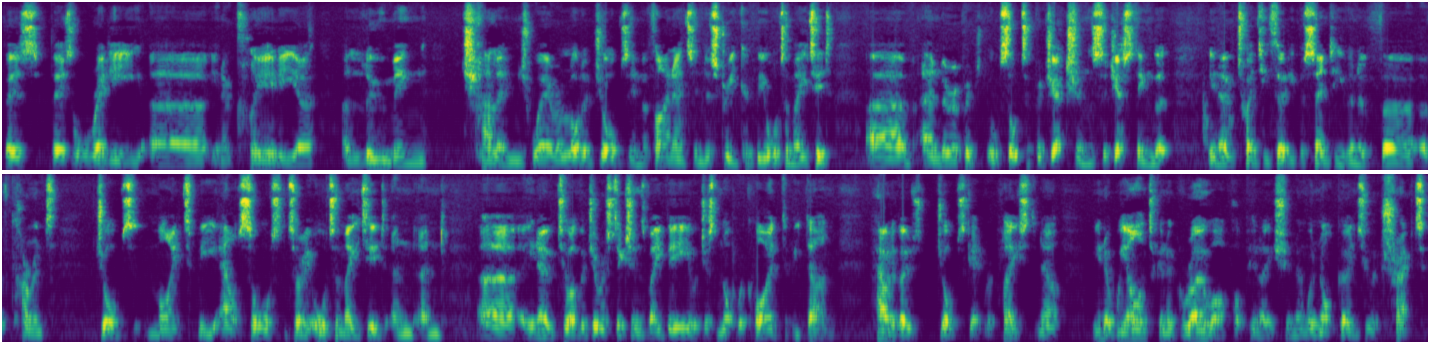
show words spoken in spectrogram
There's there's already uh, you know clearly a, a, looming challenge where a lot of jobs in the finance industry could be automated, um, and there are pro- all sorts of projections suggesting that you know 20 30 percent even of uh, of current jobs might be outsourced, sorry, automated and and uh, you know, to other jurisdictions maybe, or just not required to be done. How do those jobs get replaced? Now, you know, we aren't going to grow our population, and we're not going to attract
